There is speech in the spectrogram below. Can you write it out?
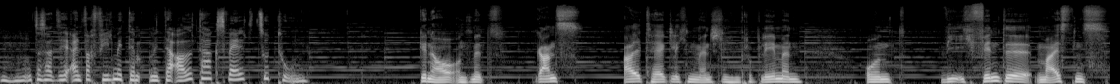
Mhm. Das hat einfach viel mit, dem, mit der Alltagswelt zu tun. Genau, und mit ganz alltäglichen menschlichen Problemen. Und wie ich finde, meistens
